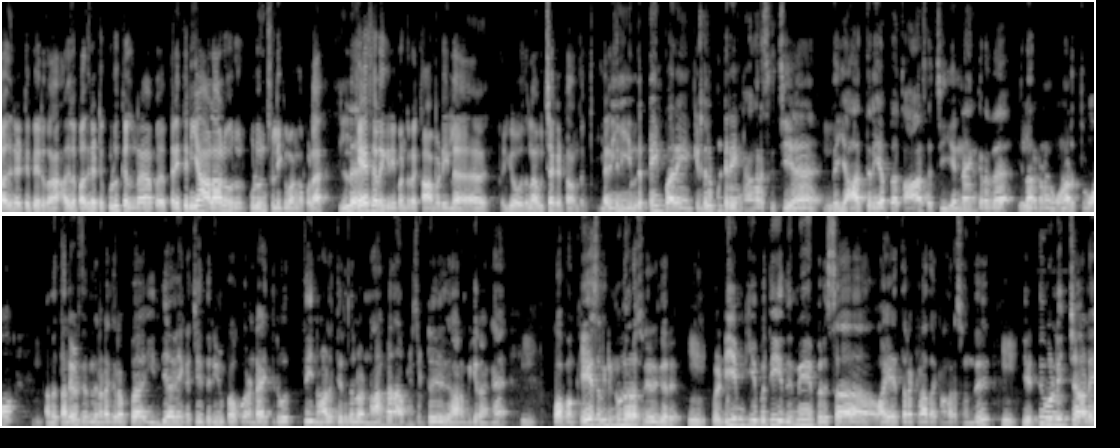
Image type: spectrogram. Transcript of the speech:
பதினெட்டு பேர் தான் அதுல பதினெட்டு குழுக்கள்னா இப்ப தனித்தனியா ஆளாலும் ஒரு ஒரு குழுன்னு சொல்லிக்குவாங்க போல இல்ல கே சலகிரி பண்ற காமெடியில ஐயோ இதெல்லாம் உச்சகட்டம் அந்த. இந்த டைம் பாருங்க கிண்டல் பண்றீங்க காங்கிரஸ் கட்சிய இந்த யாத்திரை அப்ப காங்கிரஸ் கட்சி என்னங்கிறத எல்லாருக்கும் நாங்க உணர்த்துவோம். அந்த தலைவர் தேர்தல் நடக்கிறப்ப இந்தியாவே என் கட்சியை திரும்பி பார்க்கும் ரெண்டாயிரத்தி இருபத்தி நாலு தேர்தல்ல நாங்க தான் அப்படின்னு சொல்லிட்டு ஆரம்பிக்கிறாங்க ம். பாப்போம் கே எஸ் அழகிரி இன்னொன்னு வேற சொல்லியிருக்காரு. இப்ப டிஎம்கே பத்தி எதுவுமே பெருசா வாயை திறக்காத காங்கிரஸ் வந்து. எட்டு வழிச்சாலை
